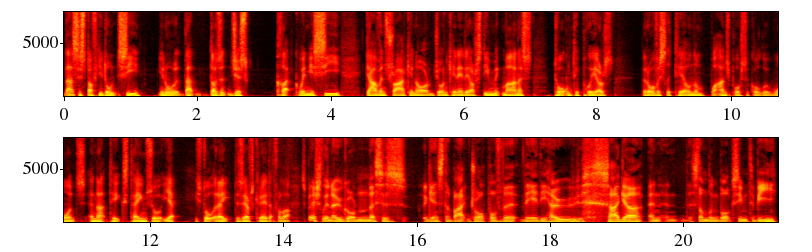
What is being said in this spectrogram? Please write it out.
that's the stuff you don't see. You know that doesn't just click when you see Gavin Strachan or John Kennedy or Steve McManus talking to players. They're obviously telling them what Ange Postecoglou wants, and that takes time. So, yep, he's totally right. Deserves credit for that. Especially now, Gordon, this is against the backdrop of the, the Eddie Howe saga and, and the stumbling block seemed to be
